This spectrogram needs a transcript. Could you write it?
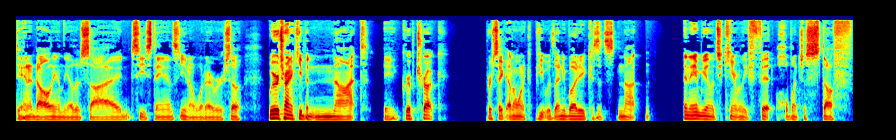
Dana Dolly on the other side, C stands, you know, whatever. So we were trying to keep it not a grip truck per se. I don't want to compete with anybody because it's not an ambulance. You can't really fit a whole bunch of stuff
